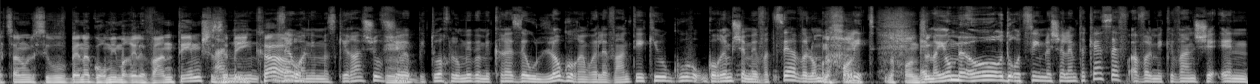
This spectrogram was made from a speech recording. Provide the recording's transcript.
יצאנו לסיבוב בין הגורמים הרלוונטיים, שזה אני, בעיקר... זהו, אני מזכירה שוב Mm. שביטוח לאומי במקרה הזה הוא לא גורם רלוונטי, כי הוא גור- גורם שמבצע ולא נכון, מחליט. נכון, הם זה- היו מאוד רוצים לשלם את הכסף, אבל מכיוון שאין,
